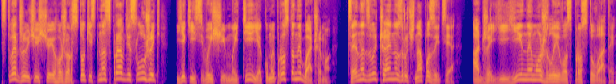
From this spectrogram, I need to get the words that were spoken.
стверджуючи, що його жорстокість насправді служить якійсь вищій меті, яку ми просто не бачимо. Це надзвичайно зручна позиція, адже її неможливо спростувати.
